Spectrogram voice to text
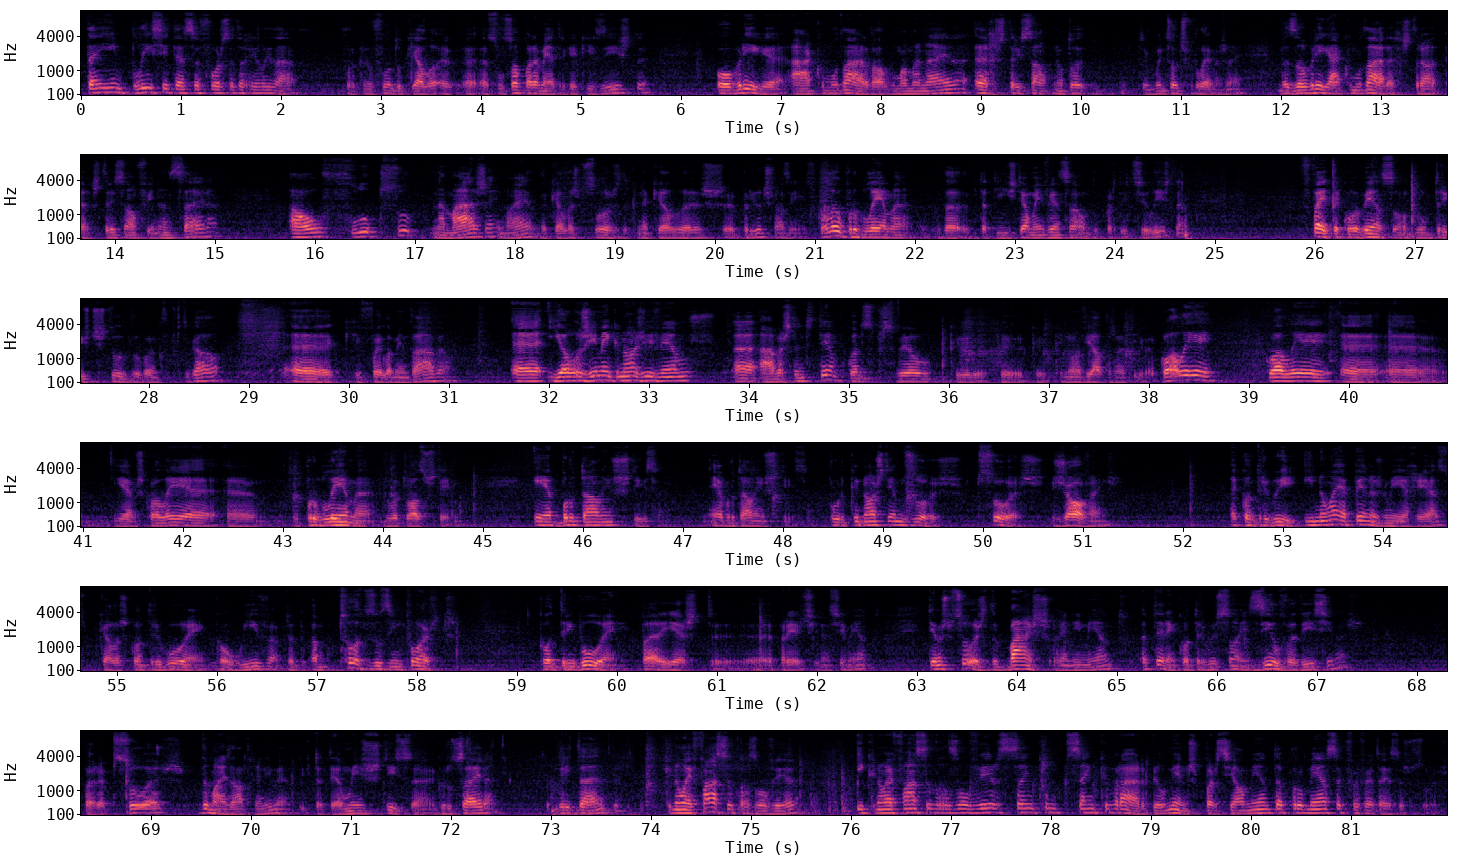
tem implícita essa força da realidade. Porque, no fundo, que ela, a, a, solução paramétrica que existe obriga a acomodar de alguma maneira a restrição. Não estou, tem muitos outros problemas, não é? Mas obriga a acomodar a, restra, a restrição financeira ao fluxo na margem, não é? Daquelas pessoas de que naqueles períodos fazem isso. Qual é o problema? Da, portanto, isto é uma invenção do Partido Socialista feita com a benção de um triste estudo do Banco de Portugal, uh, que foi lamentável, uh, e ao regime em que nós vivemos uh, há bastante tempo, quando se percebeu que, que, que não havia alternativa. Qual é, qual é digamos, qual é o problema do atual sistema? É a brutal injustiça. é a brutal injustiça. Porque nós temos hoje pessoas jovens a contribuir, e não é apenas no IRS, porque elas contribuem com o IVA, portanto, todos os impostos contribuem para este, eh, para este financiamento. Temos pessoas de baixo rendimento a terem contribuições elevadíssimas para pessoas de mais alto rendimento. E, portanto, é uma injustiça grosseira, gritante, que não é fácil de resolver e que não é fácil de resolver sem, sem quebrar, pelo menos parcialmente, a promessa que foi feita a essas pessoas,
